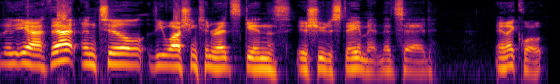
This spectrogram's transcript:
yeah, that until the Washington Redskins issued a statement that said, and I quote,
